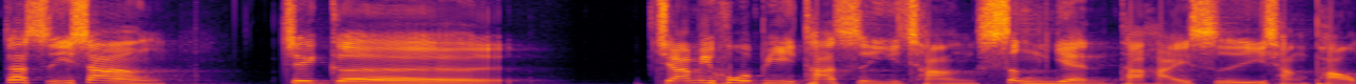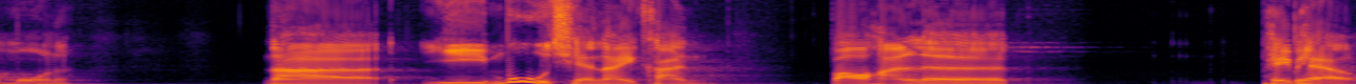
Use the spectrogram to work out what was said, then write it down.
但实际上，这个。加密货币它是一场盛宴，它还是一场泡沫呢？那以目前来看，包含了 PayPal，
